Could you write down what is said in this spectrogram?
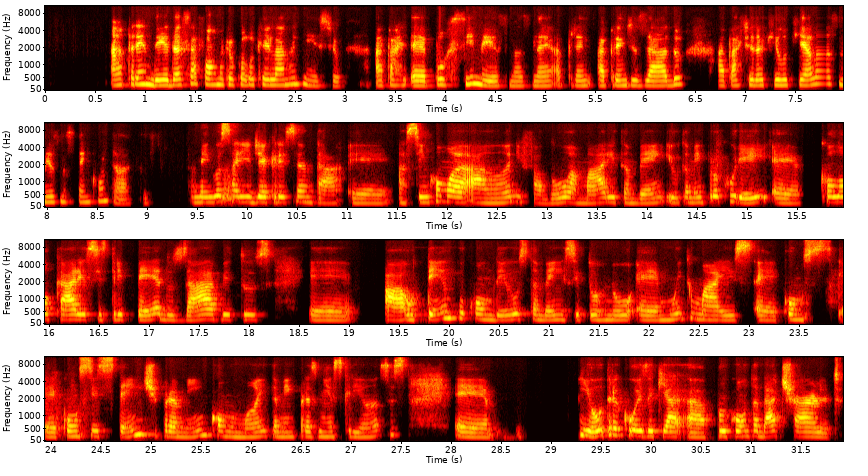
aprender dessa forma que eu coloquei lá no início, a, é, por si mesmas, né? Aprendizado a partir daquilo que elas mesmas têm contato. Também gostaria de acrescentar, é, assim como a, a Anne falou, a Mari também, eu também procurei é, colocar esse tripé dos hábitos, é, a, o tempo com Deus também se tornou é, muito mais é, cons, é, consistente para mim, como mãe, também para as minhas crianças. E outra coisa que, a, por conta da Charlotte,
